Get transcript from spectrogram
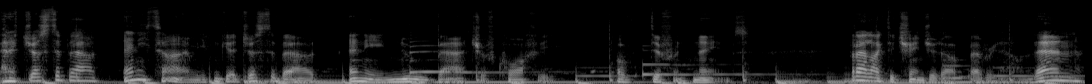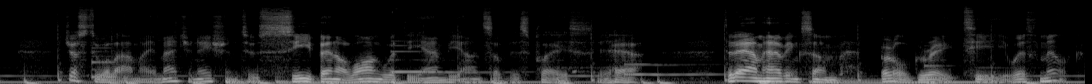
and at just about any time you can get just about any new batch of coffee of different names. But I like to change it up every now and then just to allow my imagination to seep in along with the ambience of this place. Yeah. Today I'm having some Earl Grey tea with milk.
